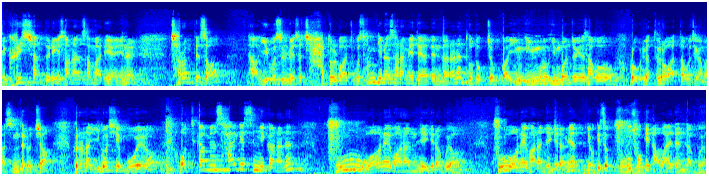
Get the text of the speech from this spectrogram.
이 크리스찬들이 선한 사마리아인을 처럼 돼서 아, 이웃을 위해서 잘 돌봐주고 섬기는 사람이 돼야 된다라는 도덕적과 인본적인 사고로 우리가 들어왔다고 제가 말씀드렸죠. 그러나 이것이 뭐예요? 어떻게 하면 살겠습니까? 라는 구원에 관한 얘기라고요. 구원에 관한 얘기라면 여기서 구속이 나와야 된다고요.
